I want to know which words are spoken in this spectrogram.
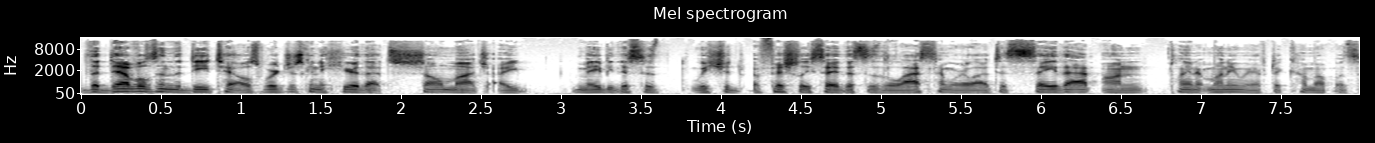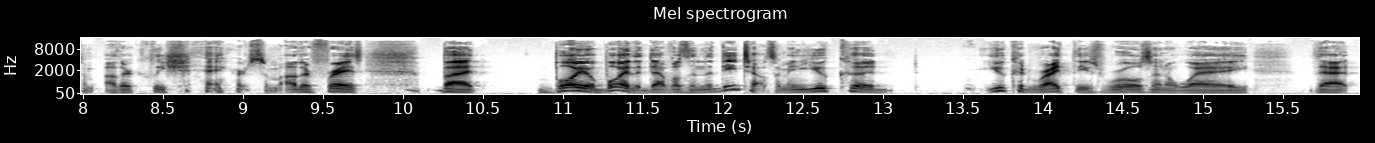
the devil's in the details. We're just going to hear that so much. I maybe this is we should officially say this is the last time we're allowed to say that on planet money. We have to come up with some other cliche or some other phrase. But boy oh boy the devil's in the details. I mean you could you could write these rules in a way that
